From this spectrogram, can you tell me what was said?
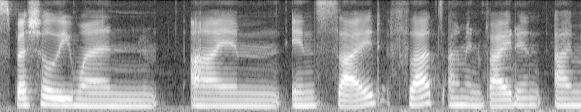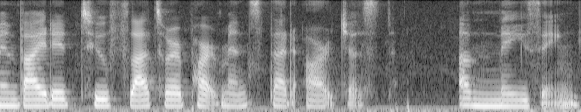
especially when I'm inside flats. I'm invited. I'm invited to flats or apartments that are just amazing,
